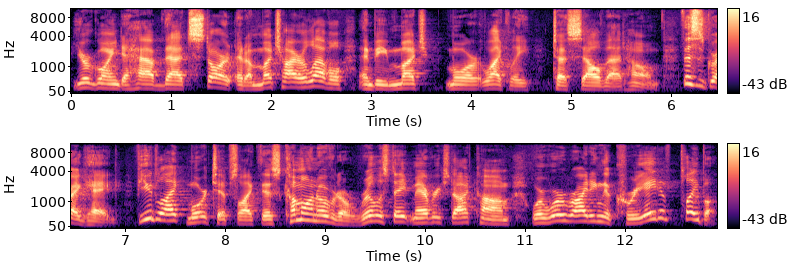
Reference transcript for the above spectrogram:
you're going to have that start at a much higher level and be much more likely to sell that home. This is Greg Hague. If you'd like more tips like this, come on over to realestatemavericks.com where we're writing the creative playbook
